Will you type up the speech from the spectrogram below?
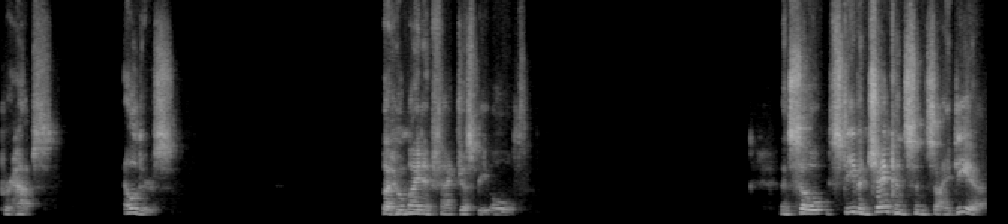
perhaps elders, but who might in fact just be old. And so Stephen Jenkinson's idea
